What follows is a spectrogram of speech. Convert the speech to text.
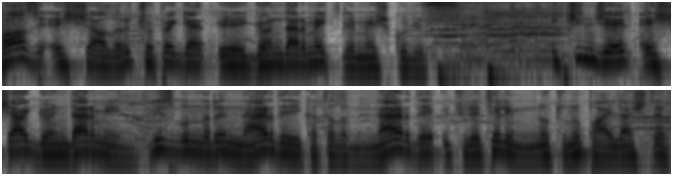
Bazı eşyaları çöpe gen- e, göndermekle meşgulüz. İkinci el eşya göndermeyin. Biz bunları nerede yıkatalım, nerede ütületelim notunu paylaştı.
